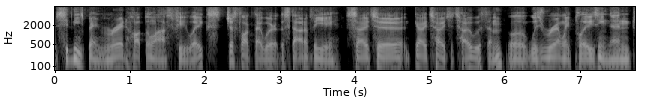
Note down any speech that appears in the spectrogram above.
Sydney's been red hot the last few weeks, just like they were at the start of the year. So to go toe to toe with them uh, was really pleasing, and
